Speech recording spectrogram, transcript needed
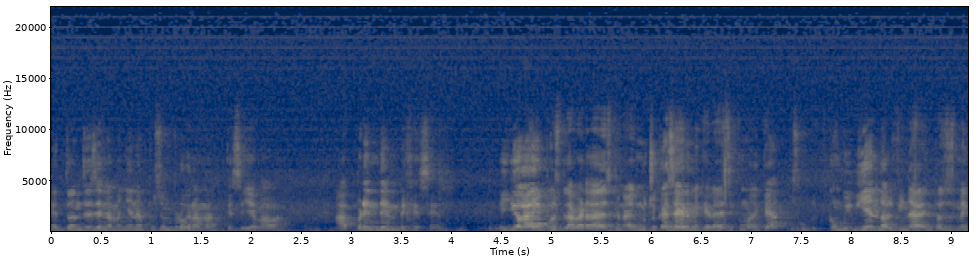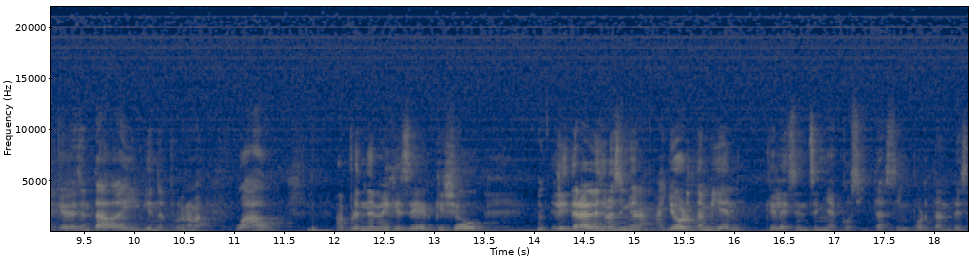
Entonces en la mañana puse un programa que se llamaba Aprende a envejecer. Y yo ahí, pues la verdad es que no hay mucho que hacer, me quedé así como de que, ah, pues, conviviendo al final. Entonces me quedé sentado ahí viendo el programa. ¡Wow! Aprende a envejecer, qué show. Literal es una señora mayor también que les enseña cositas importantes.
